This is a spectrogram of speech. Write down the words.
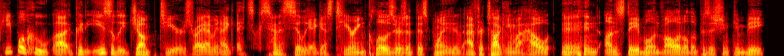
people who uh, could easily jump tiers, right? I mean, I, it's kind of silly, I guess, tiering closers at this point after talking about how unstable and volatile the position can be.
